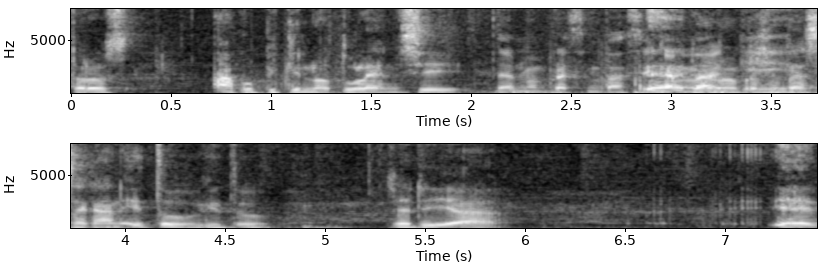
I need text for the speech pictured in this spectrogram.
terus aku bikin notulensi dan mempresentasikan ya, dan mempresentasikan itu gitu. Jadi ya ya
